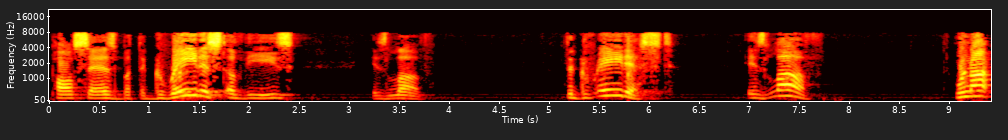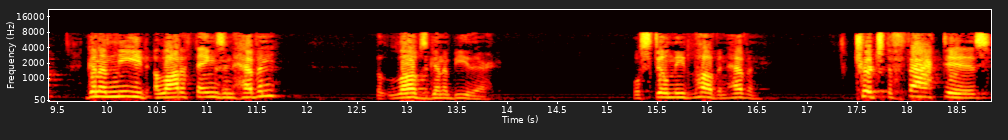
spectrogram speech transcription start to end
Paul says, but the greatest of these is love. The greatest is love. We're not going to need a lot of things in heaven, but love's going to be there. We'll still need love in heaven. Church, the fact is,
